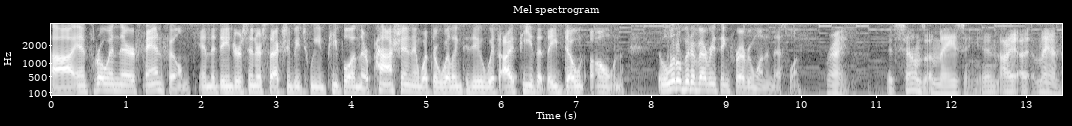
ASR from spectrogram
uh, and throw in their fan films in the dangerous intersection between people and their passion and what they're willing to do with IP that they don't own. A little bit of everything for everyone in this one. Right. It sounds amazing, and I, I man,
